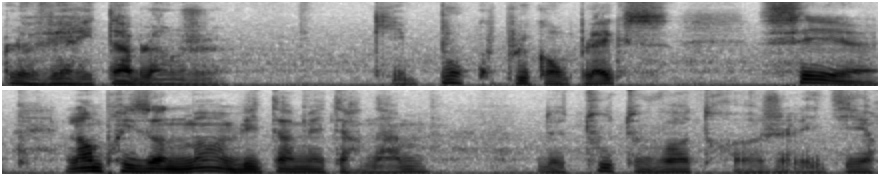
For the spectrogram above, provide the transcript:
le véritable enjeu, qui est beaucoup plus complexe, c'est euh, l'emprisonnement vitam aeternam de toute votre, euh, j'allais dire,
